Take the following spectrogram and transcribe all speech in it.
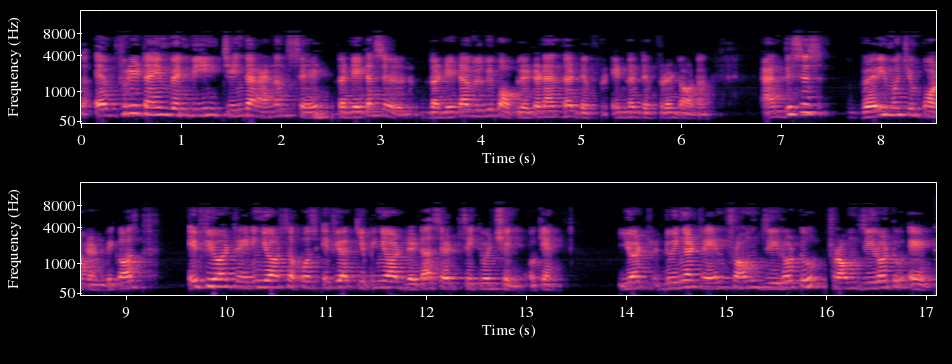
so every time when we change the random state, the data set, the data will be populated and the in a different order. And this is very much important because if you are training your suppose if you are keeping your data set sequentially, okay, you are doing a train from 0 to from 0 to 8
